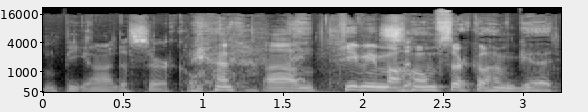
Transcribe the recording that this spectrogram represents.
beyond a circle. Um, Keep me my so, home circle. I'm good.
